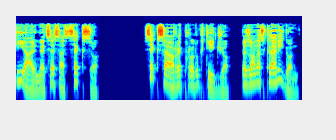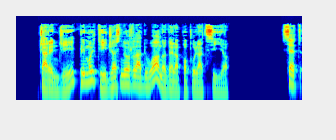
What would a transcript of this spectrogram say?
kial necessas sexo. Sexa reproductigio besonas clarigon, char in gi plimultigas nur la duono de la populatio. Sed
